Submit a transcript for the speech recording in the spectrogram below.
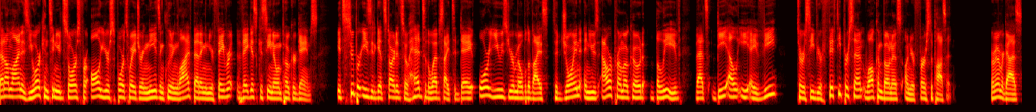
BetOnline is your continued source for all your sports wagering needs, including live betting in your favorite Vegas casino and poker games. It's super easy to get started, so head to the website today or use your mobile device to join and use our promo code BLEAV, that's B L E A V, to receive your 50% welcome bonus on your first deposit. Remember, guys,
